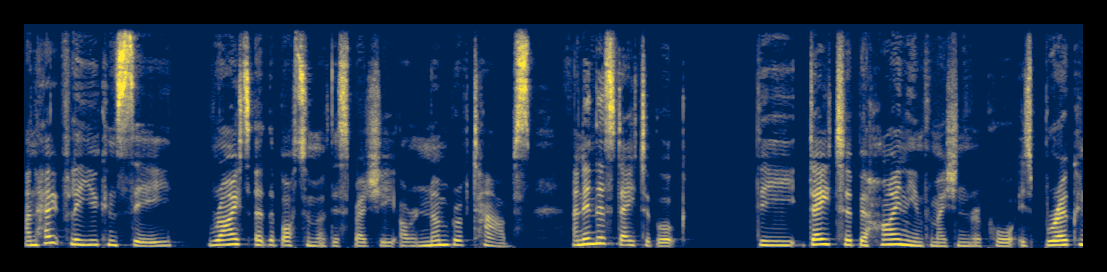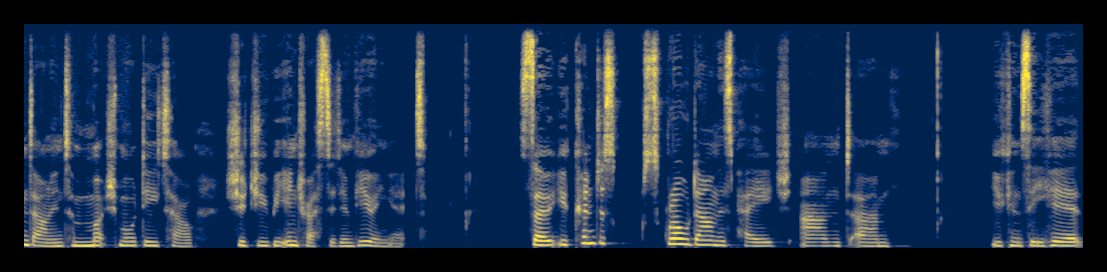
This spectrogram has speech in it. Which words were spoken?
And hopefully you can see right at the bottom of this spreadsheet are a number of tabs. And in this data book, the data behind the information report is broken down into much more detail should you be interested in viewing it. So you can just scroll down this page and um, you can see here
